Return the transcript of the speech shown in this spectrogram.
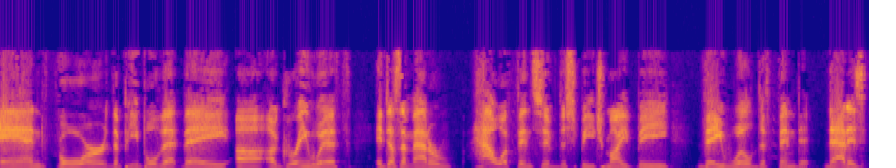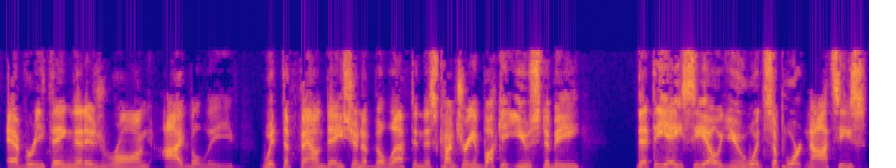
And for the people that they uh, agree with, it doesn't matter how offensive the speech might be, they will defend it. That is everything that is wrong, I believe, with the foundation of the left in this country. And Buck, it used to be that the ACLU would support Nazis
